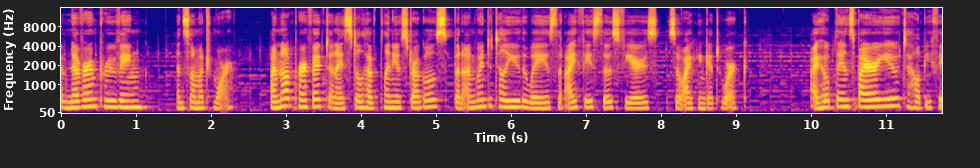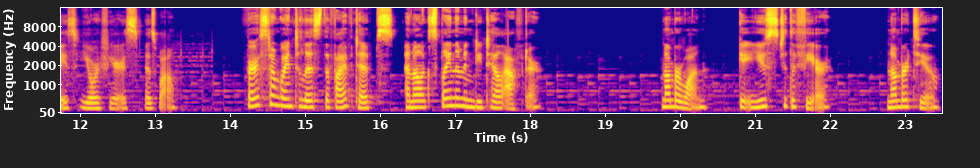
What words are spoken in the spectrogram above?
of never improving, and so much more. I'm not perfect and I still have plenty of struggles, but I'm going to tell you the ways that I face those fears so I can get to work. I hope they inspire you to help you face your fears as well. First, I'm going to list the five tips, and I'll explain them in detail after. Number one, get used to the fear. Number two,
